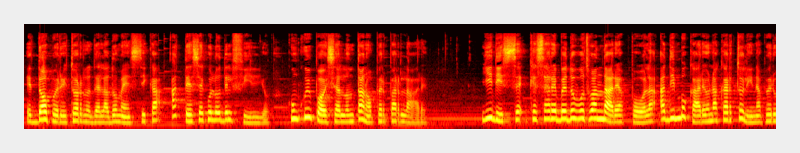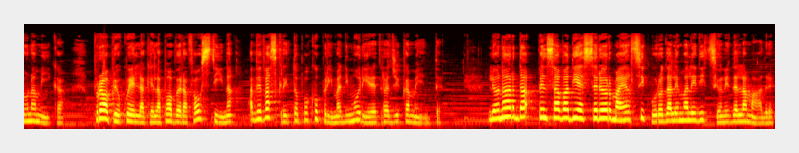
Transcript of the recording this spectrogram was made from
e dopo il ritorno della domestica attese quello del figlio, con cui poi si allontanò per parlare gli disse che sarebbe dovuto andare a Pola ad imbucare una cartolina per un'amica, proprio quella che la povera Faustina aveva scritto poco prima di morire tragicamente. Leonarda pensava di essere ormai al sicuro dalle maledizioni della madre,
